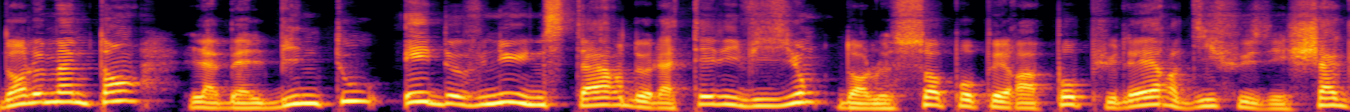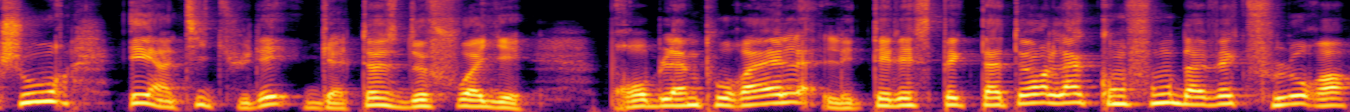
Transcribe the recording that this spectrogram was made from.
Dans le même temps, la belle Bintou est devenue une star de la télévision dans le soap-opéra populaire diffusé chaque jour et intitulé Gâteuse de foyer. Problème pour elle, les téléspectateurs la confondent avec Flora,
